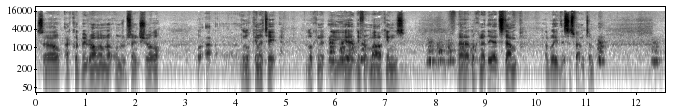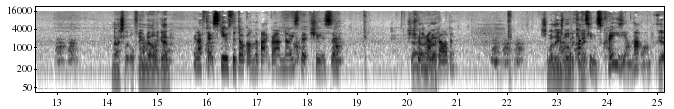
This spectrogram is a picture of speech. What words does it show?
so I could be wrong. I'm not 100% sure, but I, looking at it, looking at the uh, different markings, uh, looking at the head stamp, I believe this is phantom. Nice little female again. You'll have to excuse the dog on the background noise, but she's uh, she's running around the garden. Some of these will The be coming. pattern's crazy on that one, Yeah,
